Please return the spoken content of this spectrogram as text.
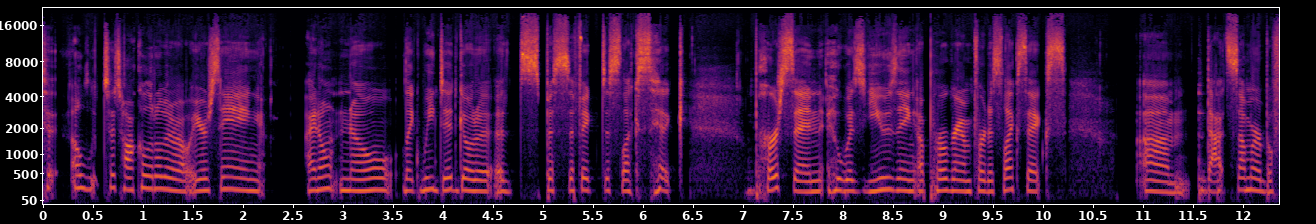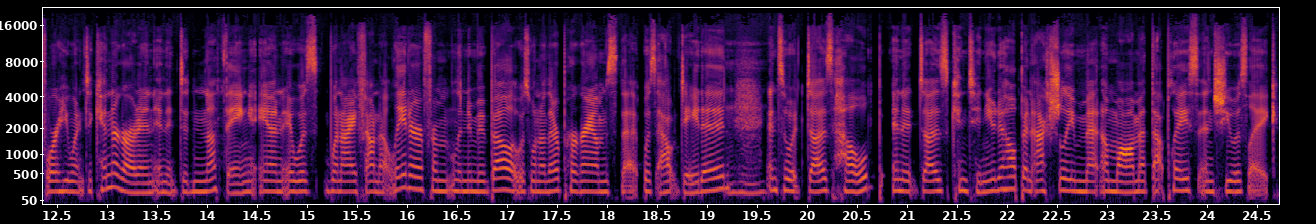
to to talk a little bit about what you're saying. I don't know. Like, we did go to a specific dyslexic person who was using a program for dyslexics um, that summer before he went to kindergarten and it did nothing. And it was when I found out later from Lindamood-Bell, it was one of their programs that was outdated. And so it does help and it does continue to help. And actually met a mom at that place and she was like,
